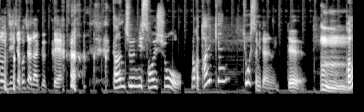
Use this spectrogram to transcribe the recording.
の事情じゃなくって。単純に最初なんか体験教室みたいなの行ってうんうんうん。楽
